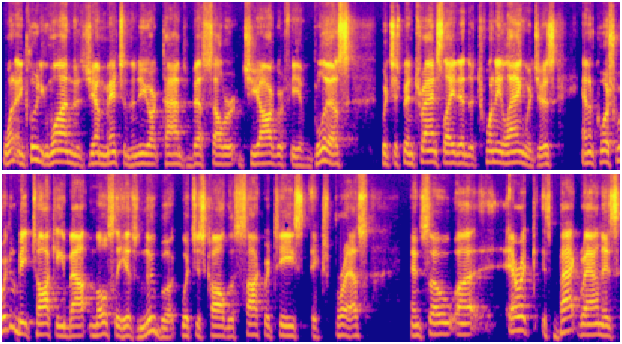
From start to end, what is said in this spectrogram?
one, including one, as Jim mentioned, the New York Times bestseller, Geography of Bliss, which has been translated into 20 languages and of course, we're going to be talking about mostly his new book, which is called The Socrates Express. And so, uh, Eric's background is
